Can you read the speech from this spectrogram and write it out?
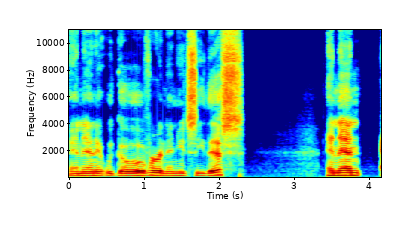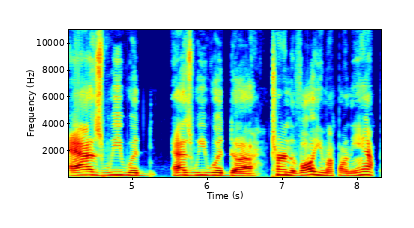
And then it would go over and then you'd see this. And then as we would as we would uh, turn the volume up on the amp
